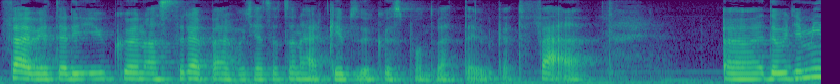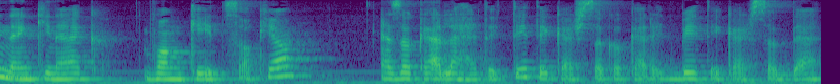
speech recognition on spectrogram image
felvételiükön azt szerepel, hogy hát a tanárképző központ vette őket fel. De ugye mindenkinek van két szakja, ez akár lehet egy TTK-s szak, akár egy BTK-s szak, de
